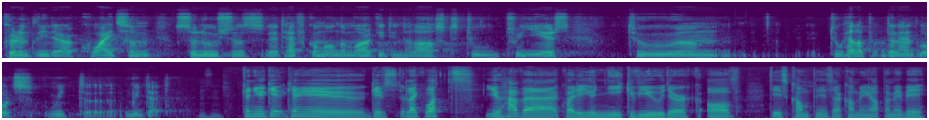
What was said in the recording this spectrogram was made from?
currently there are quite some solutions that have come on the market in the last two, three years to, um, to help the landlords with, uh, with that. Mm-hmm. Can you give can you give like what you have a quite a unique view, Dirk, of these companies are coming up and maybe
